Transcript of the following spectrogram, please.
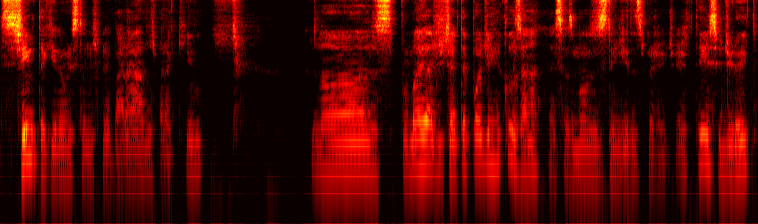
sinta que não estamos preparados para aquilo, nós, por mais a gente até pode recusar essas mãos estendidas pra gente. A gente tem esse direito,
